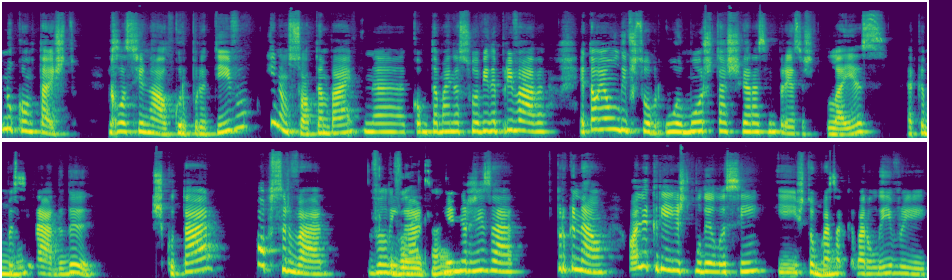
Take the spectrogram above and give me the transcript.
no contexto relacional corporativo e não só também, na, como também na sua vida privada. Então é um livro sobre o amor está a chegar às empresas. Leia-se a capacidade uhum. de escutar, observar, validar e energizar. Porque não? Olha, criei este modelo assim e estou uhum. quase a acabar o livro e,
